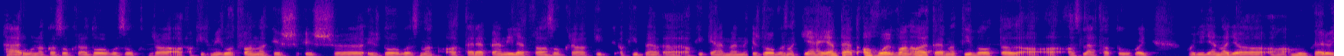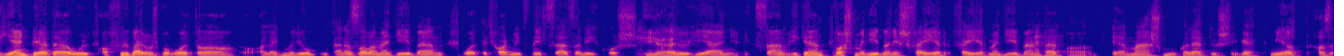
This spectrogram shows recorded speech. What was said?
hárulnak azokra a dolgozókra, akik még ott vannak és, és, és dolgoznak a terepen, illetve azokra, akik, akik, be, akik elmennek és dolgoznak ilyen helyen. Tehát ahol van alternatíva, ott az, az látható, hogy, hogy ugye nagy a, a munkaerő hiány. Például a fővárosban volt a, a legnagyobb, utána Zala megyében volt egy 34%-os erőhiány szám, igen, Vas megyében és Fejér, Fejér megyében. Uh-huh. Tehát a, ugye más munkalehetőségek miatt az,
